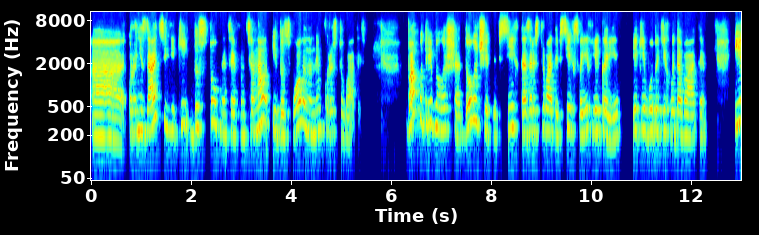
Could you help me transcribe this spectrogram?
а, організацією, якій доступний цей функціонал і дозволено ним користуватись. Вам потрібно лише долучити всіх та зареєструвати всіх своїх лікарів, які будуть їх видавати, і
